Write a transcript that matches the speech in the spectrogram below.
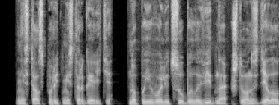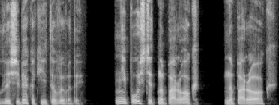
— не стал спорить мистер Гэррити, но по его лицу было видно, что он сделал для себя какие-то выводы. «Не пустит на порог, на порог».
